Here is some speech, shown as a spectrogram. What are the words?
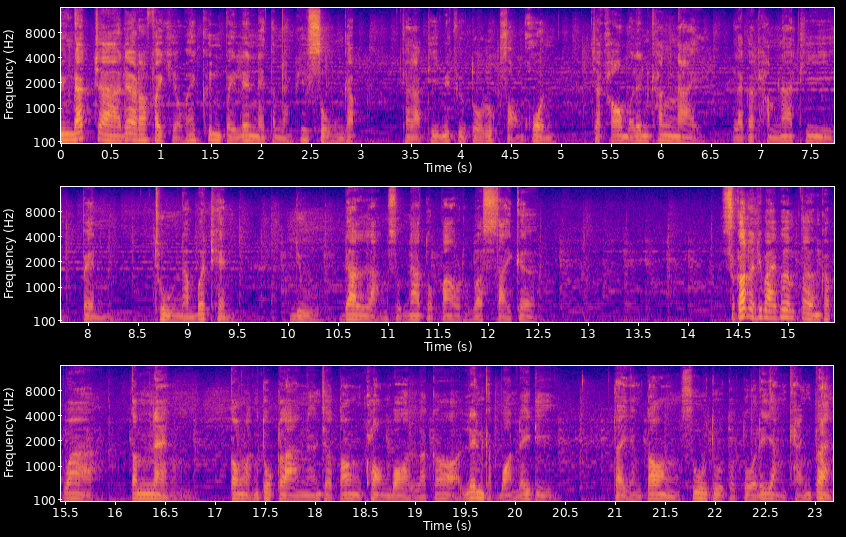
วิงแบ็กจะได้รับไฟเขียวให้ขึ้นไปเล่นในตำแหน่งที่สูงครับ ขณะที่มิดฟิลด์ตัวรุก 2 คนจะเข้ามาเล่นข้างใน และก็ทำหน้าที่เป็น two number 10 อยู่ด้านหลังศูนย์หน้าตัวเป้าหรือว่าไซเกอร์ สกอตอธิบายเพิ่มเติมครับว่าตำแหน่งกองหลังตัวกลางนั้นจะต้องคลองบอลแล้วก็เล่นกับบอลได้ดี แต่ยังต้องสู้ตัวต่อตัวได้อย่างแข็งแกร่ง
